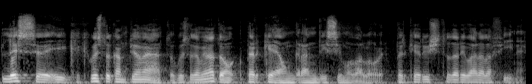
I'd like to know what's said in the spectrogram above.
Questo campionato, questo campionato perché ha un grandissimo valore? Perché è riuscito ad arrivare alla fine.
